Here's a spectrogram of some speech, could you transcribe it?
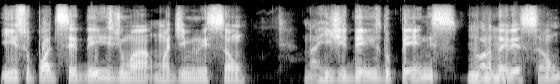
E isso pode ser desde uma, uma diminuição na rigidez do pênis na hora uhum. da ereção,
